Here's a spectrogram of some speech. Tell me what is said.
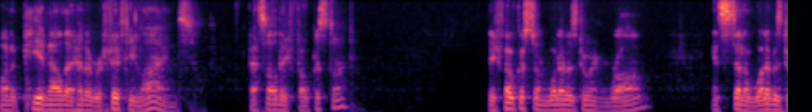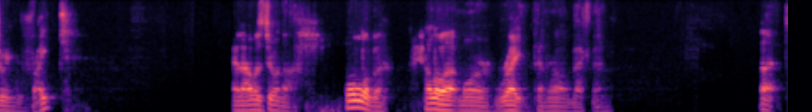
on a P&L that had over 50 lines, that's all they focused on. They focused on what I was doing wrong instead of what I was doing right. And I was doing a whole of a hell of a lot more right than wrong back then. But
